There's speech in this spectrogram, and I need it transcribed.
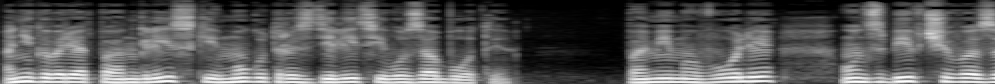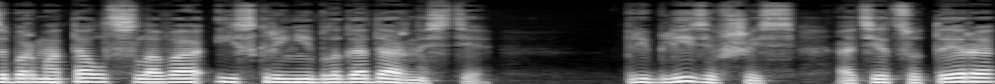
Они говорят по-английски и могут разделить его заботы. Помимо воли, он сбивчиво забормотал слова искренней благодарности. Приблизившись, отец Утера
